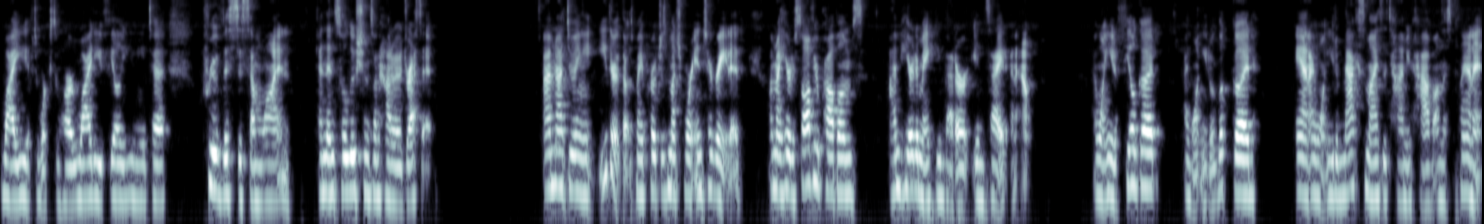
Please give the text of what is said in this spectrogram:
why you have to work so hard. Why do you feel you need to prove this to someone? And then solutions on how to address it. I'm not doing either of those. My approach is much more integrated. I'm not here to solve your problems. I'm here to make you better inside and out. I want you to feel good. I want you to look good. And I want you to maximize the time you have on this planet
